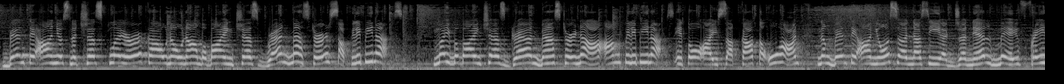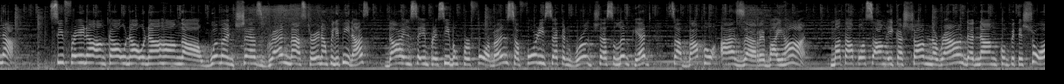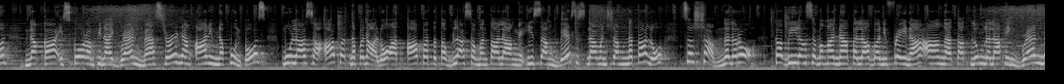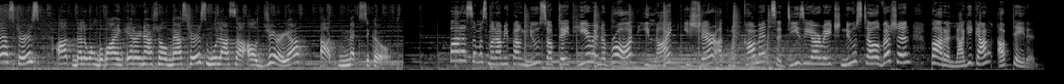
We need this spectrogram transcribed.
20 anyos na chess player, kauna-una ang babaeng chess grandmaster sa Pilipinas. May babaeng chess grandmaster na ang Pilipinas. Ito ay sa katauhan ng 20 anyos na si Janelle May Freyna. Si Freyna ang kauna-unahang uh, women chess grandmaster ng Pilipinas dahil sa impresibong performance sa 42nd World Chess Olympiad sa Baku, Azerbaijan. Matapos ang ikasyam na round ng kompetisyon, naka-score ang Pinay Grandmaster ng anim na puntos mula sa apat na panalo at apat na tabla samantalang isang beses lamang siyang natalo sa siyam na laro. Kabilang sa mga nakalaban ni Freyna ang tatlong lalaking Grandmasters at dalawang babaeng International Masters mula sa Algeria at Mexico. Para sa mas marami pang news update here and abroad, i-like, i-share at mag-comment sa DZRH News Television para lagi kang updated.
